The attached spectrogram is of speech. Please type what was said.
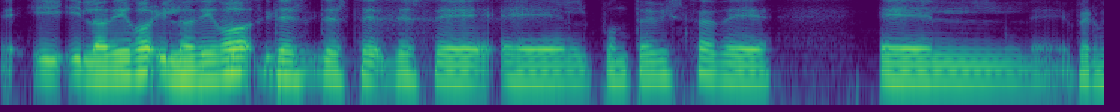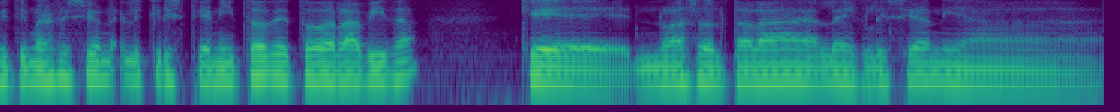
y, lo digo, y lo digo desde, desde el punto de vista de el, eh, permitirme la expresión, el cristianito de toda la vida que no ha soltado la, iglesia ni a...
